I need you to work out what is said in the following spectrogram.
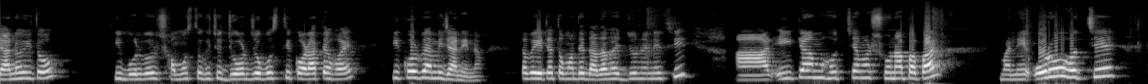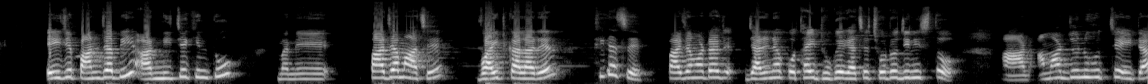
জানোই তো, কি বলব, সমস্ত কিছু জোর জবস্তি করাতে হয়, কি করবে আমি জানি না। তবে এটা তোমাদের দাদা ভাইয়ের জন্য এনেছি। আর এইটা হচ্ছে আমার সোনা পাপার। মানে ওরও হচ্ছে এই যে পাঞ্জাবি, আর নিচে কিন্তু মানে পাজামা আছে, হোয়াইট কালারের, ঠিক আছে? পাজামাটা জানি না কোথায় ঢুকে গেছে, ছোট জিনিস তো। আর আমার জন্য হচ্ছে এইটা।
